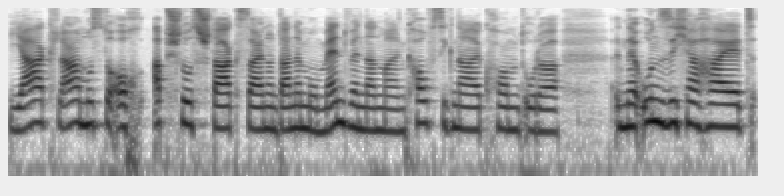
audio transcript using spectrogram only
Ja, klar, musst du auch abschlussstark sein und dann im Moment, wenn dann mal ein Kaufsignal kommt oder eine Unsicherheit,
